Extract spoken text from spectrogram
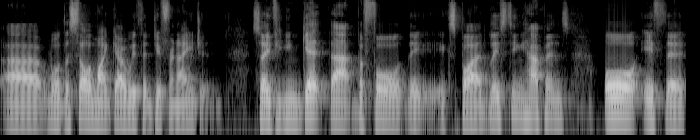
uh, well the seller might go with a different agent so if you can get that before the expired listing happens, or if the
